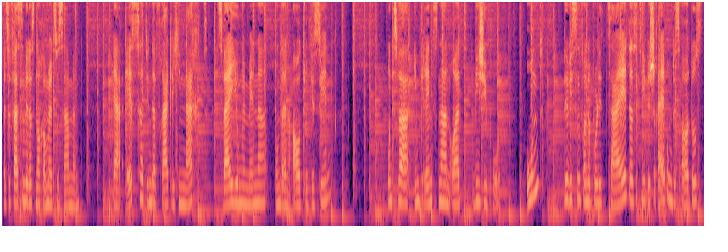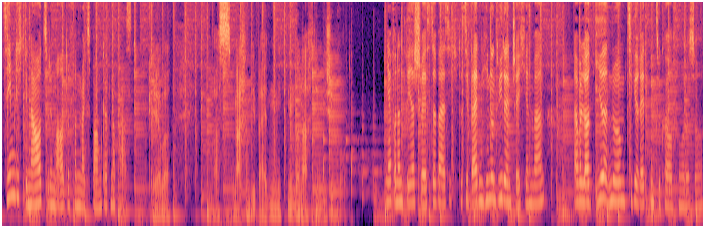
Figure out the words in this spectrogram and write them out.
Also fassen wir das noch einmal zusammen. Herr S. hat in der fraglichen Nacht zwei junge Männer und ein Auto gesehen und zwar im grenznahen Ort Vigibrod. Und wir wissen von der Polizei, dass die Beschreibung des Autos ziemlich genau zu dem Auto von Max Baumgartner passt. Okay, aber was machen die beiden mitten in der Nacht in Vigibrod? Ja, von Andreas Schwester weiß ich, dass die beiden hin und wieder in Tschechien waren, aber laut ihr nur um Zigaretten zu kaufen oder so.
